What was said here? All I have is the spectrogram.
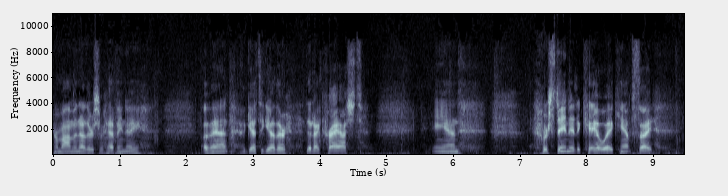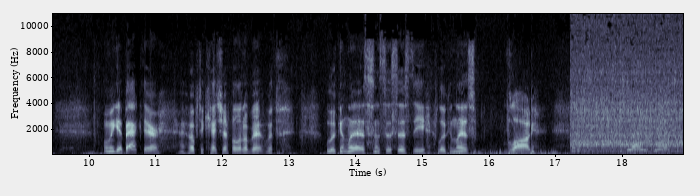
her mom and others are having a event, a get together that I crashed. And we're staying at a KOA campsite. When we get back there, I hope to catch up a little bit with Luke and Liz, since this is the Luke and Liz vlog. Yeah,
